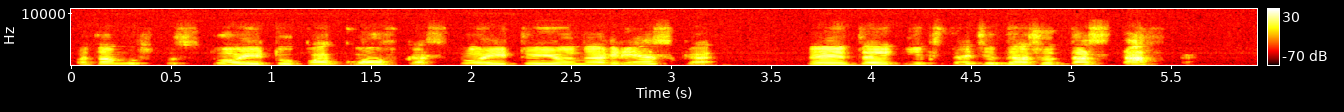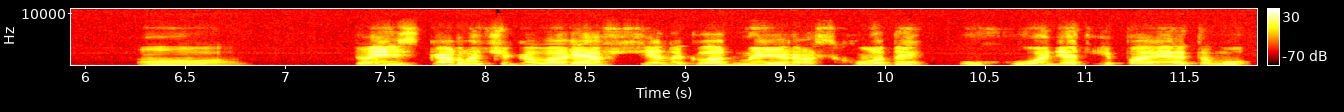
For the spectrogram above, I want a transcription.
Потому что стоит упаковка, стоит ее нарезка, это и, кстати, даже доставка. Вот. То есть, короче говоря, все накладные расходы уходят, и поэтому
